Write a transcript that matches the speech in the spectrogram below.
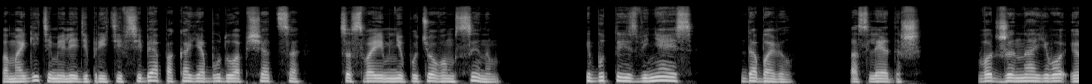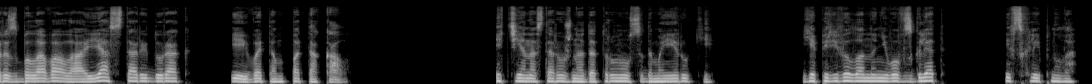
помогите миледи прийти в себя, пока я буду общаться со своим непутевым сыном». И будто извиняясь, добавил «Последыш». Вот жена его и разбаловала, а я, старый дурак, ей в этом потакал. Этьен осторожно дотронулся до моей руки. Я перевела на него взгляд и всхлипнула.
